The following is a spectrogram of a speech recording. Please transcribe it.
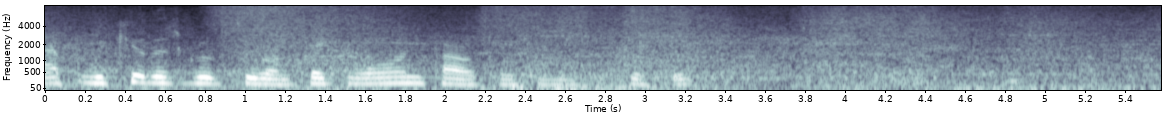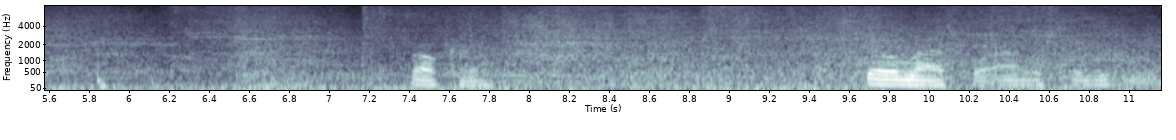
After we kill this group too, I'm taking one power potion. Okay. It'll last for hours, we can.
